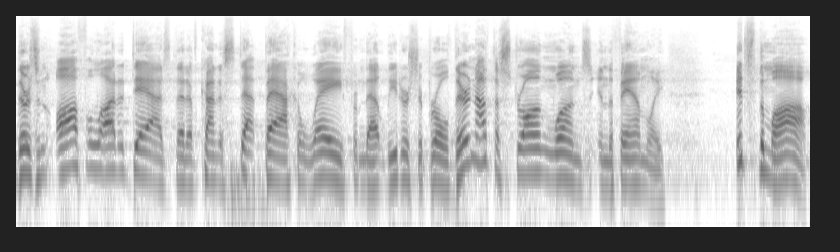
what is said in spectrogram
there's an awful lot of dads that have kind of stepped back away from that leadership role. They're not the strong ones in the family, it's the mom.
